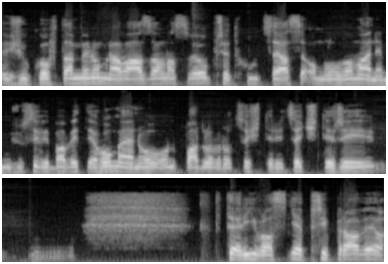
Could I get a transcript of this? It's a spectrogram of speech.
Žukov tam jenom navázal na svého předchůdce, já se omlouvám, ale nemůžu si vybavit jeho jméno, on padl v roce 44, který vlastně připravil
